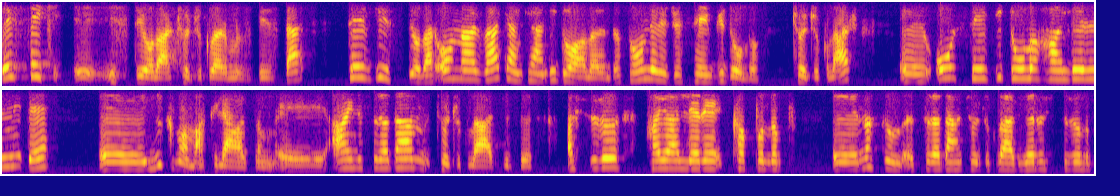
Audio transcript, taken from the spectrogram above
destek e, istiyorlar çocuklarımız bizden. Sevgi istiyorlar. Onlar zaten kendi doğalarında son derece sevgi dolu çocuklar. E, o sevgi dolu hallerini de e, yıkmamak lazım. E, aynı sıradan çocuklar gibi aşırı hayallere kapılıp e, nasıl sıradan çocuklar yarıştırılıp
